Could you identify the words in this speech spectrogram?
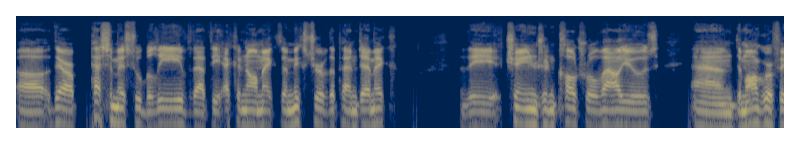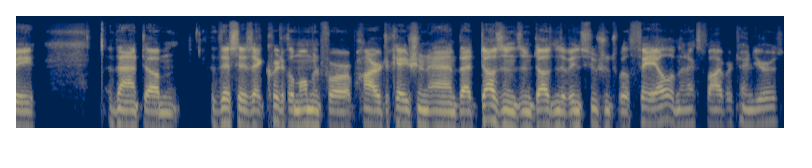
uh, there are pessimists who believe that the economic, the mixture of the pandemic, the change in cultural values and demography, that um, this is a critical moment for higher education and that dozens and dozens of institutions will fail in the next five or 10 years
